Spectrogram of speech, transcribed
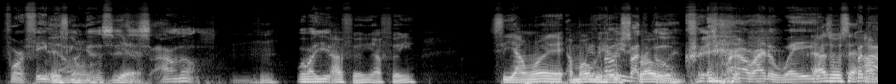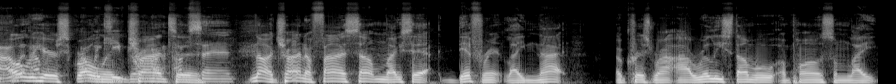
for a female, It's gonna- I guess it's yeah. just I don't know. What about you? I feel you. I feel you. See, I'm running. I'm over here you about to scrolling. Chris Brown right away. That's what I'm saying. But nah, I'm, over I'm- here scrolling, trying to I'm saying no, trying to find something like I said different, like not a Chris Brown. I really stumbled upon some like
